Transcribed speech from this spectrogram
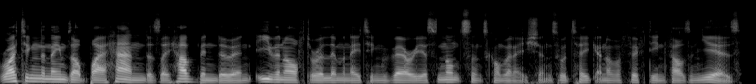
Writing the names out by hand, as they have been doing, even after eliminating various nonsense combinations, would take another 15,000 years.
